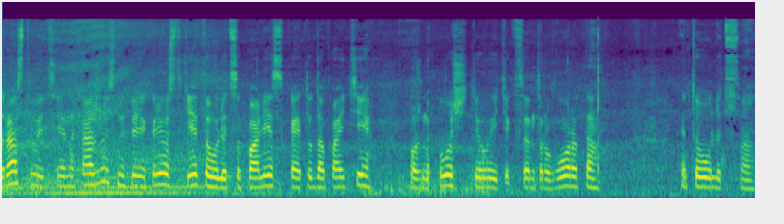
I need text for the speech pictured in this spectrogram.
Здравствуйте, нахожусь на перекрестке, это улица Полесская, туда пойти, можно к площади выйти, к центру города. Это улица,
